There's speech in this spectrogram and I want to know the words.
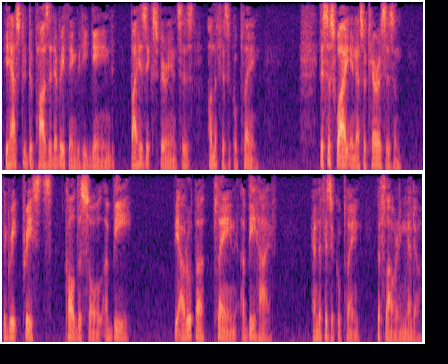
he has to deposit everything that he gained by his experiences on the physical plane. This is why in esotericism the Greek priests called the soul a bee, the Arupa plane a beehive, and the physical plane the flowering meadow.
